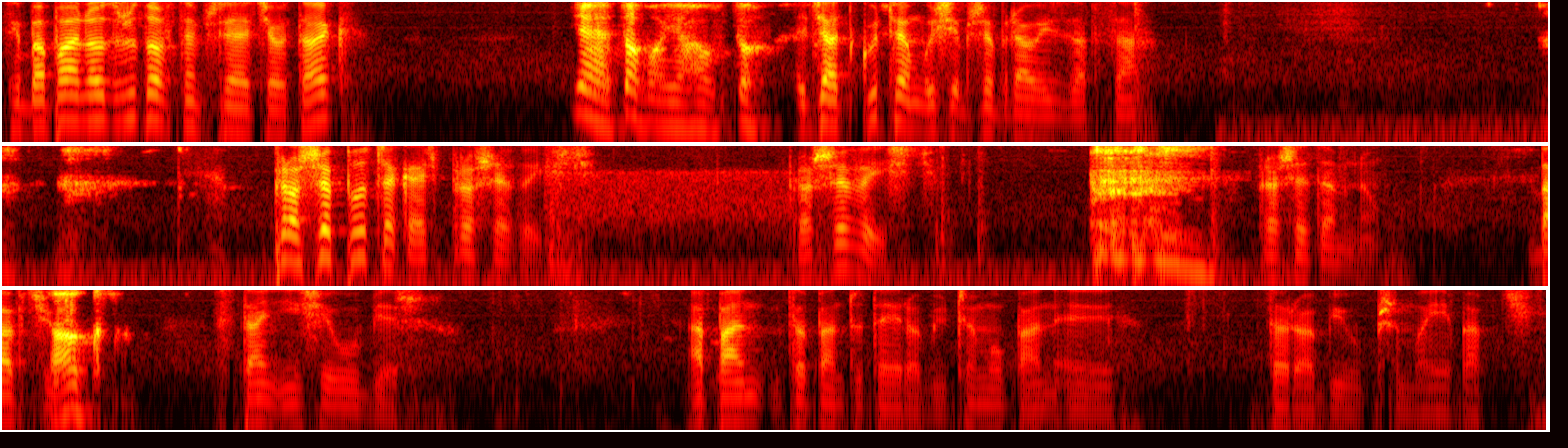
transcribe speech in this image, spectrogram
Chyba pan odrzutowcem przyleciał, tak? Nie, to moje auto. Dziadku, czemu się przebrałeś za psa? Proszę poczekać, proszę wyjść. Proszę wyjść. Proszę ze mną. Babciu, Tak? wstań i się ubierz. A pan, co pan tutaj robił? Czemu pan y, to robił przy mojej babci?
